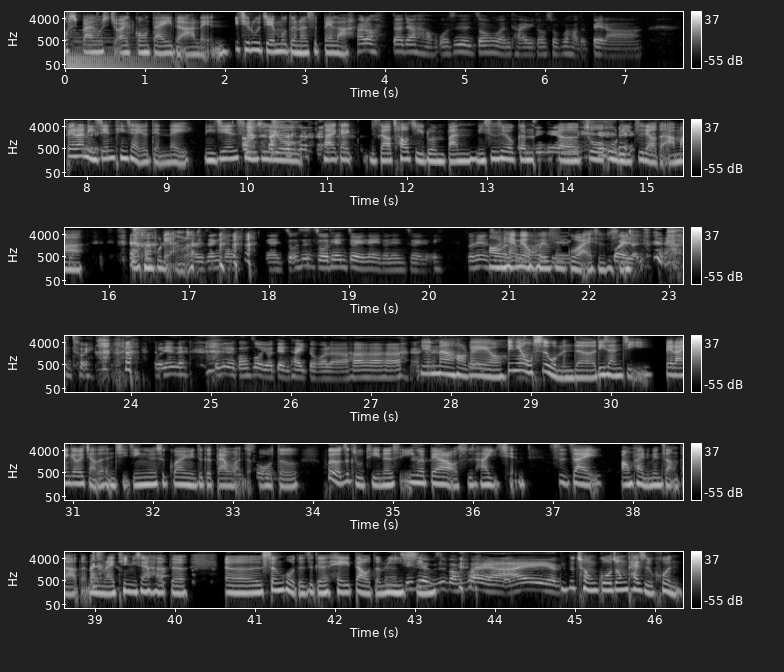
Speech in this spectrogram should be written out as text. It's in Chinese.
补习班，我是九爱讲台语的阿莲。一起录节目的呢是贝拉。Hello，大家好，我是中文台语都说不好的贝拉。贝拉，你今天听起来有点累，你今天是不是又 大概你知道超级轮班？你是不是又跟呃 做物理治疗的阿妈沟通不良了？很成功。哎，昨是昨天最累，昨天最累。昨天哦，你还没有恢复过来，是不是？怪人啊，对，昨天的昨天的工作有点太多了，哈哈哈。天哪，好累哦！今天是我们的第三集，贝拉应该会讲的很起劲，因为是关于这个单晚的欧德。会有这个主题呢，是因为贝拉老师他以前是在帮派里面长大的。那我们来听一下他的呃生活的这个黑道的秘辛。其实也不是帮派啊，哎呀，你不从国中开始混？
